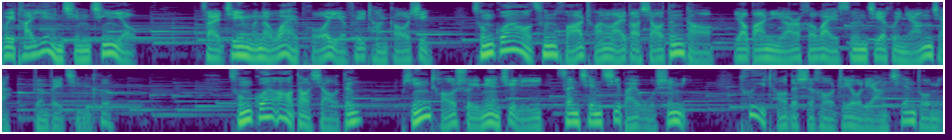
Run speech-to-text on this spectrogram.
为他宴请亲友，在金门的外婆也非常高兴，从关澳村划船来到小登岛，要把女儿和外孙接回娘家，准备请客。从关澳到小登，平潮水面距离三千七百五十米，退潮的时候只有两千多米，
